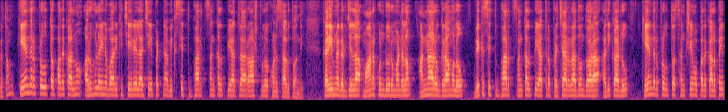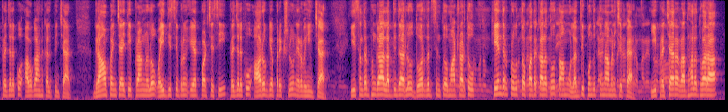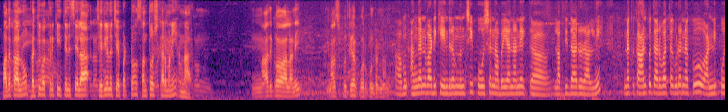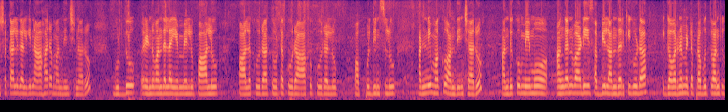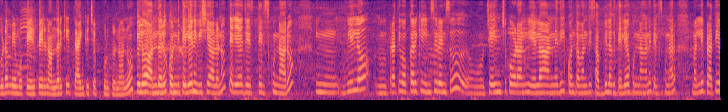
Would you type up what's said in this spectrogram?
స్వాగతం కేంద్ర ప్రభుత్వ పథకాలను అర్హులైన వారికి చేరేలా చేపట్టిన వికసిత్ భారత్ సంకల్ప యాత్ర రాష్ట్రంలో కొనసాగుతోంది. కరీంనగర్ జిల్లా మానకొండూరు మండలం అన్నారం గ్రామంలో వికసిత్ భారత్ సంకల్ప యాత్ర ప్రచార రథం ద్వారా అధికారులు కేంద్ర ప్రభుత్వ సంక్షేమ పథకాలపై ప్రజలకు అవగాహన కల్పించారు. గ్రామ పంచాయతీ ప్రాంగణంలో వైద్య శిబిరం ఏర్పాటు చేసి ప్రజలకు ఆరోగ్య పరీక్షలు నిర్వహించారు. ఈ సందర్భంగా లబ్ధిదారులు దూరదర్శన్తో మాట్లాడుతూ కేంద్ర ప్రభుత్వ పథకాలతో తాము లబ్ధి పొందుతున్నామని చెప్పారు. ఈ ప్రచార రథాల ద్వారా పథకాలను ప్రతి ఒక్కరికి తెలిసేలా చర్యలు చేపట్టడం సంతోషకరమని అన్నారు. ఆదుకోవాలని మనస్ఫూర్తిగా కోరుకుంటున్నాను. అంగన్వాడీ కేంద్రం నుంచి పోషణ్ అభయాన్ అనే లబ్ధిదారురాల్ని నాకు కాన్పు తర్వాత కూడా నాకు అన్ని పోషకాలు కలిగిన ఆహారం అందించినారు. గుడ్డు రెండు వందల ఎంఎల్ పాలు పాలకూర తోటకూర ఆకుకూరలు పప్పు దినుసులు అన్నీ మాకు అందించారు. అందుకు మేము అంగన్వాడీ సభ్యులందరికీ కూడా ఈ గవర్నమెంట్ ప్రభుత్వానికి కూడా మేము పేరు పేరున అందరికీ థ్యాంక్ యూ చెప్పుకుంటున్నాను. వీళ్ళు అందరూ కొన్ని తెలియని విషయాలను తెలియజేసి తెలుసుకున్నారు. వీళ్ళు ప్రతి ఒక్కరికి ఇన్సూరెన్స్ చేయించుకోవడం ఎలా అనేది కొంతమంది సభ్యులకు తెలియకుండా కానీ తెలుసుకున్నారు. మళ్ళీ ప్రతి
